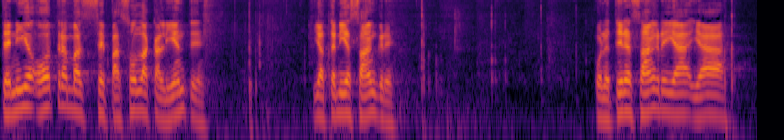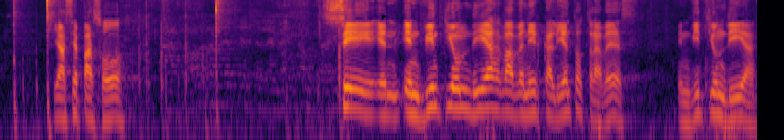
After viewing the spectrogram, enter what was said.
Tenía otra, más se pasó la caliente. Ya tenía sangre. Cuando tiene sangre ya, ya, ya se pasó. Sí, en, en 21 días va a venir caliente otra vez. En 21 días.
